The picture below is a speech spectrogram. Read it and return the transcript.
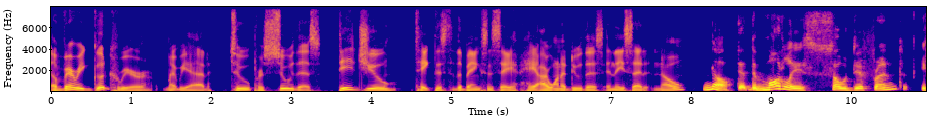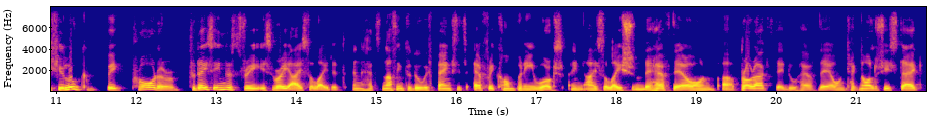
a very good career, might we add, to pursue this. Did you take this to the banks and say, hey, I want to do this? And they said no? No, the, the model is so different. If you look big broader, today's industry is very isolated and has nothing to do with banks. It's every company works in isolation. They have their own uh, products, they do have their own technology stack.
